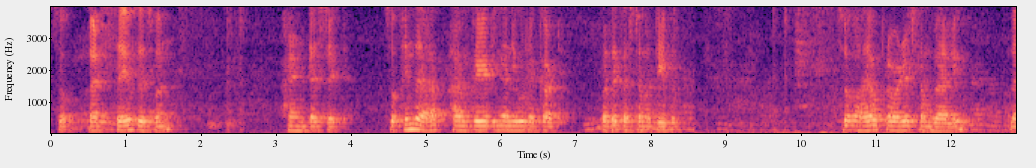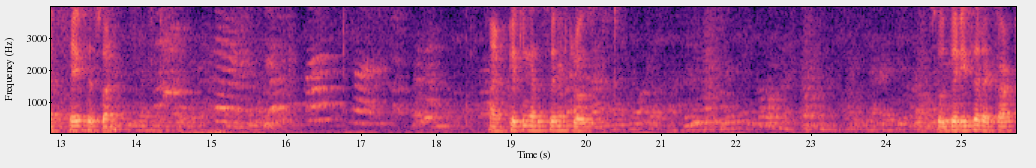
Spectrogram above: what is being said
so let's save this one and test it. So in the app I am creating a new record for the customer table. So I have provided some value. Let's save this one. I'm clicking on the save and close. So there is a record.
